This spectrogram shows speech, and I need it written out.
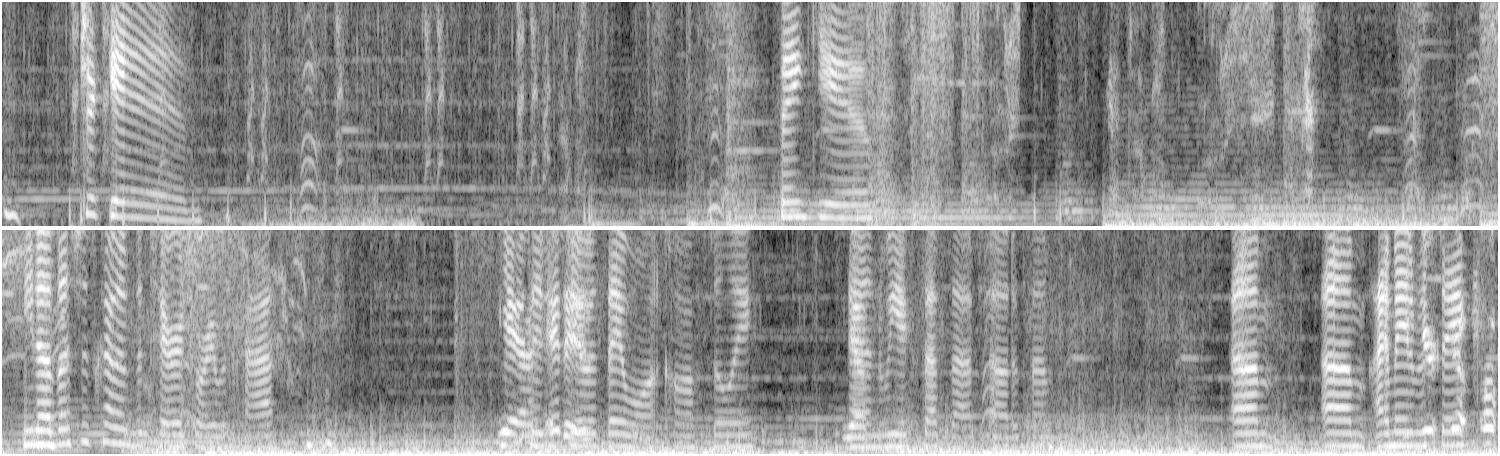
do. Chicken! Thank you. You know, that's just kind of the territory with cats. Yeah, they just do is. what they want constantly. Yep. And we accept that out of them. Um, um, I made a You're- mistake. oh,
